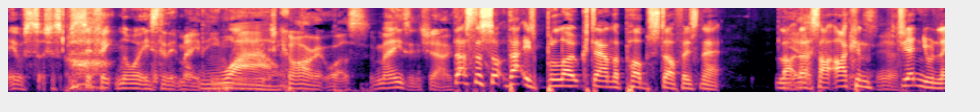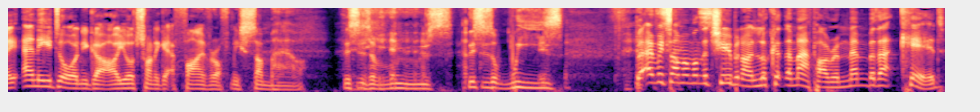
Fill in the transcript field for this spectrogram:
it was such a specific noise that it made. He Wow. knew which car it was. Amazing show. That's the sort. That is bloke down the pub stuff, isn't it? Like Yeah, that's like I can yeah. genuinely any door and you go, oh, you're trying to get a fiver off me somehow. This is a ruse. This is a wheeze. But every time I'm on the tube and I look at the map, I remember that kid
